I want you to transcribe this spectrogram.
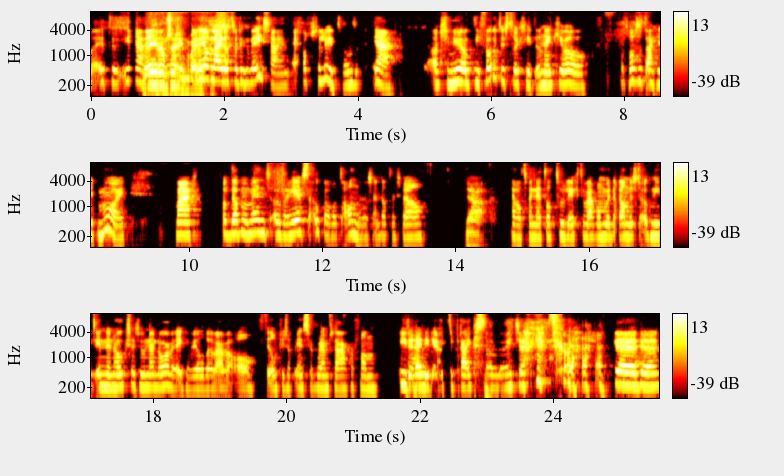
Het, ja. nee, daarom zeg ik Ik maar. ben heel blij dat we er geweest zijn. Eh, Absoluut. Want ja, als je nu ook die foto's terugziet, dan denk je, wow, wat was het eigenlijk mooi. Maar op dat moment overheerste ook wel wat anders. En dat is wel Ja, ja, wat we net al toelichten, waarom we dan dus ook niet in een hoogseizoen naar Noorwegen wilden, waar we al filmpjes op Instagram zagen van iedereen Ja. die daar op de prijken stonden, weet je. Ja. de, de,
